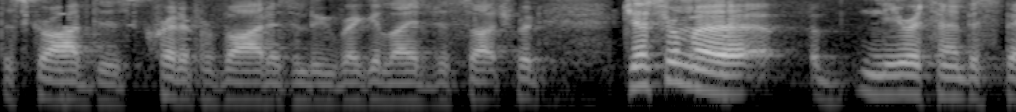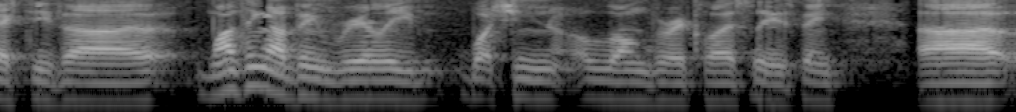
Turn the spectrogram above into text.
described as credit providers and be regulated as such. But just from a, a nearer term perspective, uh, one thing I've been really watching along very closely has been uh,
